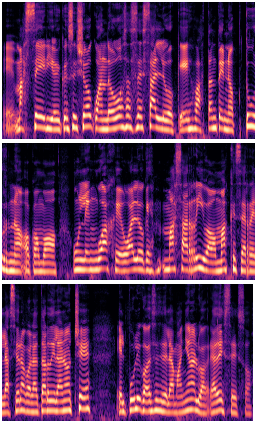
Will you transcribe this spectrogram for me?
eh, más serio y qué sé yo, cuando vos haces algo que es bastante nocturno o como un lenguaje o algo que es más arriba o más que se relaciona con la tarde y la noche, el público a veces de la mañana lo agradece eso.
